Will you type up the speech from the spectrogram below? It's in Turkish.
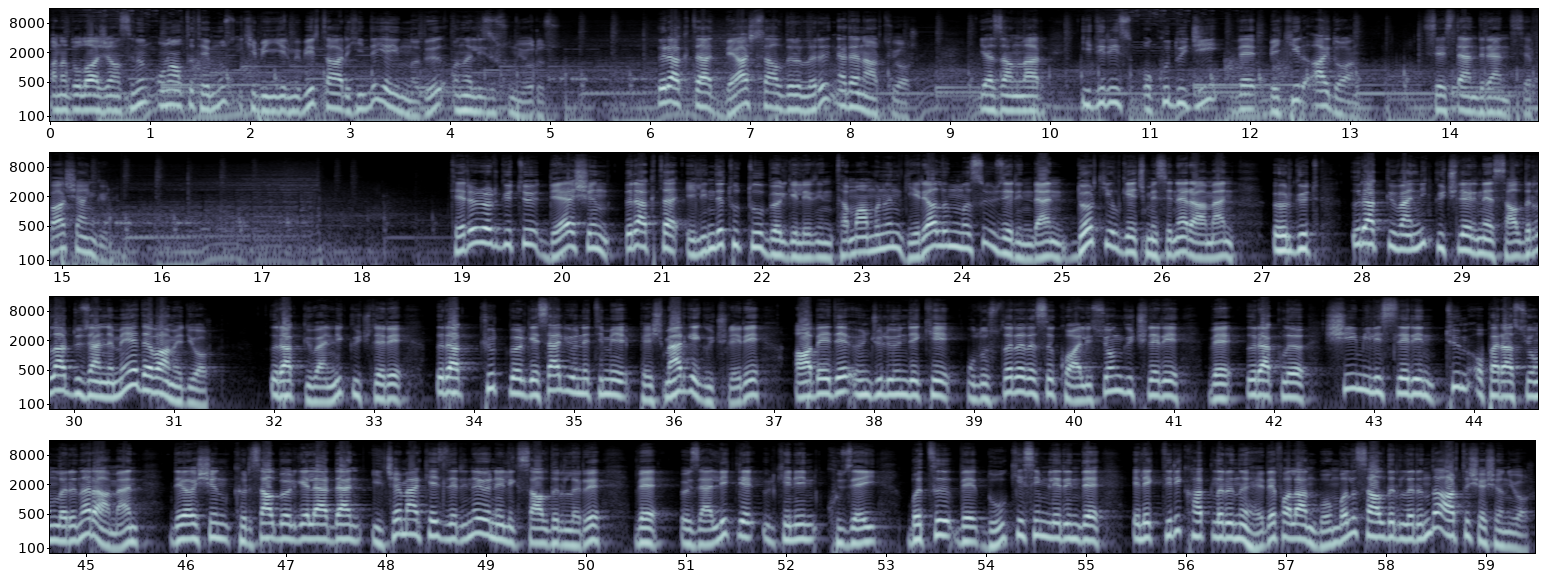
Anadolu Ajansı'nın 16 Temmuz 2021 tarihinde yayınladığı analizi sunuyoruz. Irak'ta DAEŞ saldırıları neden artıyor? Yazanlar İdris Okuduci ve Bekir Aydoğan. Seslendiren Sefa Şengül. Terör örgütü DAEŞ'in Irak'ta elinde tuttuğu bölgelerin tamamının geri alınması üzerinden 4 yıl geçmesine rağmen örgüt Irak güvenlik güçlerine saldırılar düzenlemeye devam ediyor. Irak güvenlik güçleri, Irak Kürt Bölgesel Yönetimi Peşmerge güçleri, ABD öncülüğündeki uluslararası koalisyon güçleri ve Iraklı Şii milislerin tüm operasyonlarına rağmen DAEŞ'in kırsal bölgelerden ilçe merkezlerine yönelik saldırıları ve özellikle ülkenin kuzey, batı ve doğu kesimlerinde elektrik hatlarını hedef alan bombalı saldırılarında artış yaşanıyor.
